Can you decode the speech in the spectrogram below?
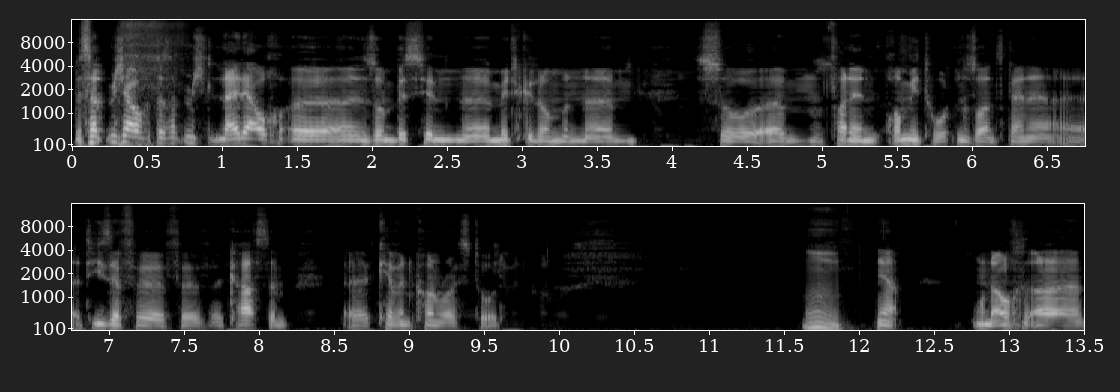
Das hat mich auch, das hat mich leider auch äh, so ein bisschen äh, mitgenommen, ähm, so ähm, von den Promi-Toten, so als kleiner äh, Teaser für, für, für Custom, äh, Kevin Conroys Tod. Hm. Und auch äh,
